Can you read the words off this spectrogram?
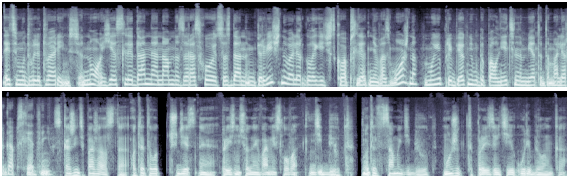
этим удовлетворимся. Но если данные анамнеза расходятся с данными первичного аллергологического обследования, возможно, мы прибегнем к дополнительным методам аллергообследования. Скажите, пожалуйста, вот это вот чудесное произнесенное вами слово «дебют». Вот этот самый дебют может произойти у ребенка,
